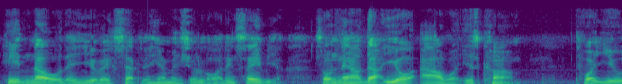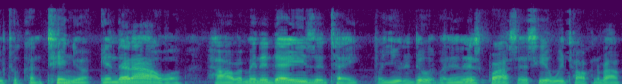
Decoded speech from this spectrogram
He know that you have accepted him as your Lord and Savior. So now that your hour is come for you to continue in that hour, however many days it take for you to do it. But in this process here, we're talking about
